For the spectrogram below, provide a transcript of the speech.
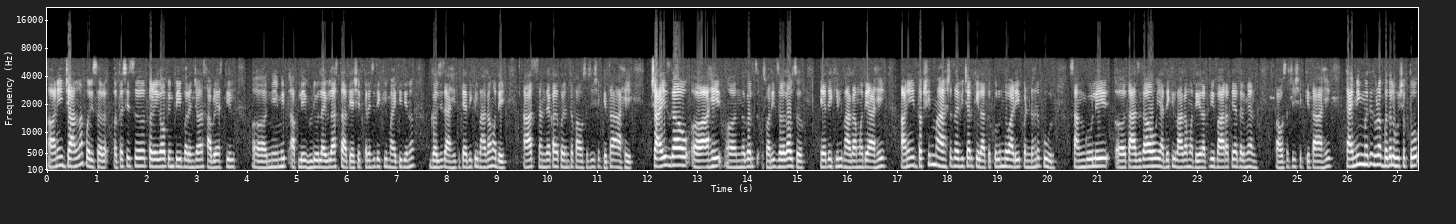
आणि जालना परिसर तसेच तळेगाव पिंपरी बरंजाळ साबळे असतील नियमित आपले व्हिडिओ लाईव्हला असतात. या शेतकऱ्यांची देखील माहिती देणं गरजेचं आहे. तर त्या देखील भागामध्ये आज संध्याकाळपर्यंत पावसाची शक्यता आहे. चाळीसगाव आहे नगर सॉरी जळगावचं. या देखील भागामध्ये आहे. आणि दक्षिण महाराष्ट्राचा विचार केला तर कुरुंदवाडी पंढरपूर सांगोले तासगाव या देखील भागामध्ये रात्री बारा त्या दरम्यान पावसाची शक्यता आहे. टायमिंगमध्ये थोडा बदल होऊ शकतो.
